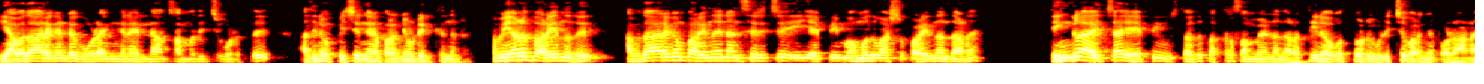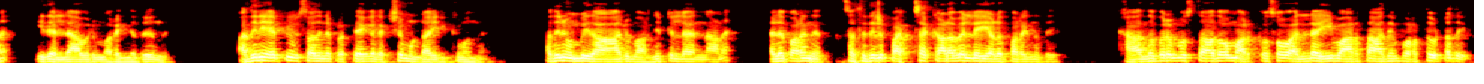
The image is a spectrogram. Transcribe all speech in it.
ഈ അവതാരകന്റെ കൂടെ ഇങ്ങനെ എല്ലാം സമ്മതിച്ചു കൊടുത്ത് അതിനൊപ്പിച്ച് ഇങ്ങനെ പറഞ്ഞുകൊണ്ടിരിക്കുന്നുണ്ട്. അപ്പൊ ഇയാൾ പറയുന്നത് അവതാരകൻ പറയുന്നതിനനുസരിച്ച് ഈ എ പി മുഹമ്മദ് മാസ്റ്റർ പറയുന്നത് എന്താണ്? തിങ്കളാഴ്ച എ പി ഉസ്താദ് പത്രസമ്മേളനം നടത്തി ലോകത്തോട് വിളിച്ചു പറഞ്ഞപ്പോഴാണ് ഇതെല്ലാവരും അറിഞ്ഞത് എന്ന്. അതിന് എ പി ഉസ്താദിന് പ്രത്യേക ലക്ഷ്യമുണ്ടായിരിക്കുമെന്ന്. അതിനു മുമ്പ് ഇത് ആരും അറിഞ്ഞിട്ടില്ല എന്നാണ് അയാൾ പറയുന്നത്. സത്യത്തിൽ പച്ച കളവല്ലേ ഇയാൾ പറയുന്നത്? കാന്തപുരം ഉസ്താദോ മർക്കസോ അല്ല ഈ വാർത്ത ആദ്യം പുറത്തുവിട്ടത്.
